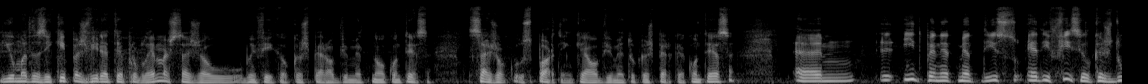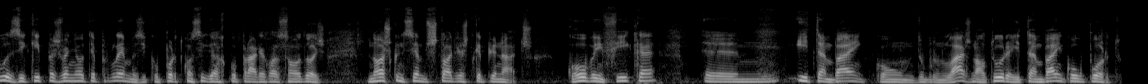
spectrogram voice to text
e uma das equipas vir a ter problemas, seja o Benfica, o que eu espero obviamente não aconteça, seja o Sporting, que é obviamente o que eu espero que aconteça, um, independentemente disso, é difícil que as duas equipas venham a ter problemas e que o Porto consiga recuperar em relação a dois. Nós conhecemos histórias de campeonatos com o Benfica e também com do Bruno Lage na altura e também com o Porto,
